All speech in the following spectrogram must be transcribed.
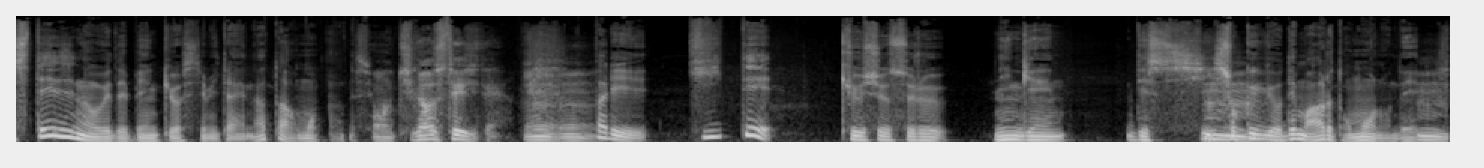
ステージの上で勉強してみたいなとは思ったんですよ。あ違うステージで。うんうん。やっぱり聞いて吸収する人間ですし、うん。職業でもあると思うので、うん。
